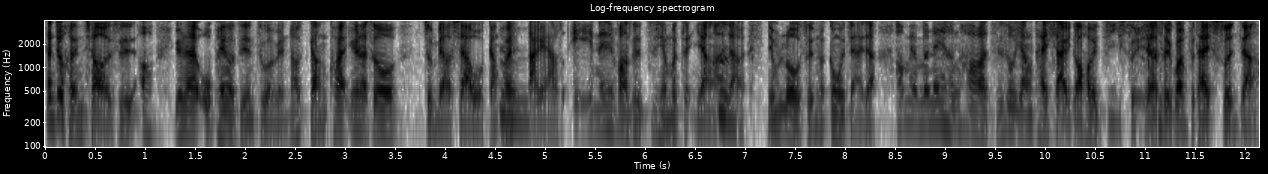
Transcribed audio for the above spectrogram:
但就很巧的是哦，原来我朋友之前住那边，然后赶快因为那时候准备要下我赶快打给他说，哎、嗯欸，那间房子之前有没有怎样啊？这样、嗯、有没有漏水呢？跟我讲一下。好，没有没有，那间很好啊，只是说阳台下雨的话会积水，那水管不太顺，这样、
